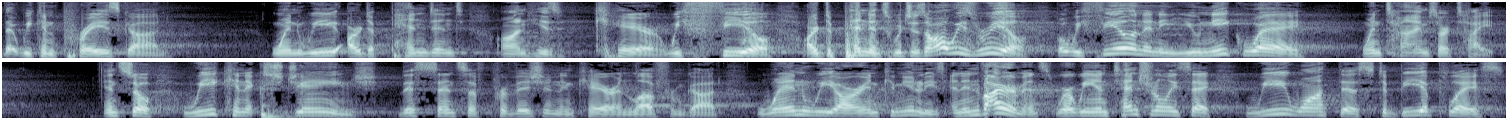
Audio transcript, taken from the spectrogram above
that we can praise God when we are dependent on His care. We feel our dependence, which is always real, but we feel it in a unique way when times are tight. And so we can exchange this sense of provision and care and love from God when we are in communities and environments where we intentionally say, we want this to be a place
